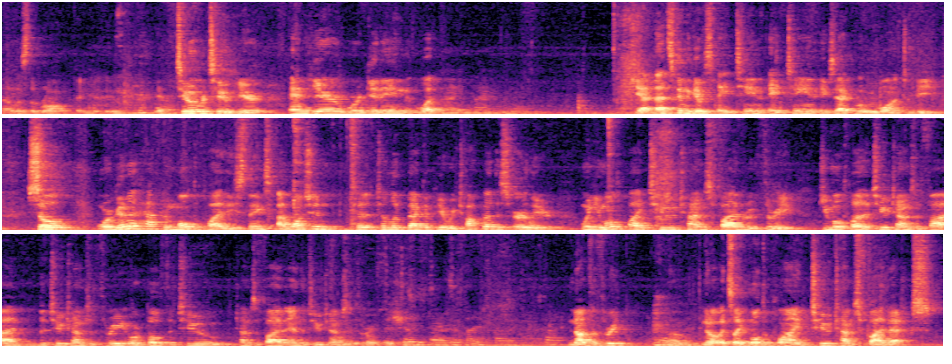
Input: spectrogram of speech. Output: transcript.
That was the wrong thing to do. Yeah, Two over two here, and here we're getting, what? Ninety-nine. Yeah, that's gonna give us 18, 18, exactly what we want it to be. So, we're gonna have to multiply these things. I want you to, to look back up here, we talked about this earlier. When you multiply two times five root three, do you multiply the two times the five, the two times the three, or both the two times the five and the two times the three? Coefficient. Not the three? Um, No, it's like multiplying two times five x. You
